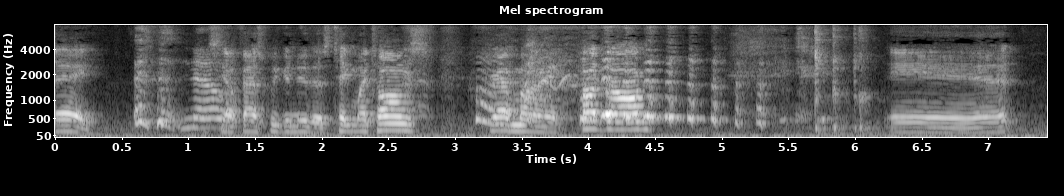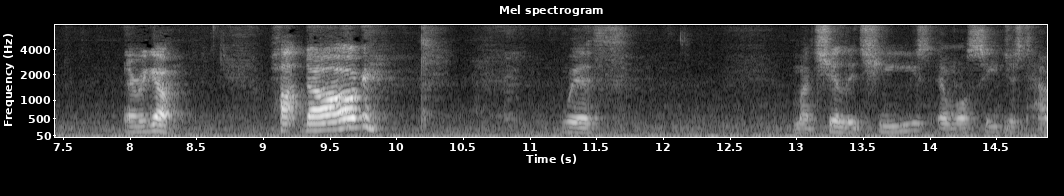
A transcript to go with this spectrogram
stay. no. See how fast we can do this. Take my tongs, grab my hot dog, and there we go. Hot dog with my chili cheese, and we'll see just how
